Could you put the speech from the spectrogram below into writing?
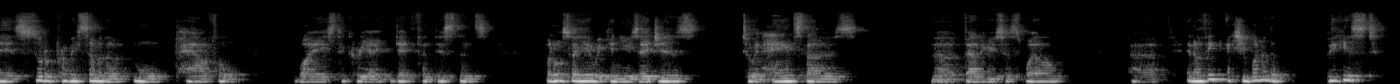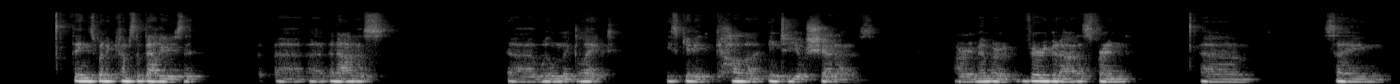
there's sort of probably some of the more powerful ways to create depth and distance, but also, yeah, we can use edges to enhance those uh, values as well. Uh, and I think actually one of the biggest things when it comes to values that uh, uh, an artist uh, will neglect is getting color into your shadows. I remember a very good artist friend um, saying,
